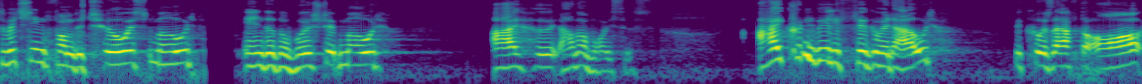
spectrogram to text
switching from the tourist mode into the worship mode, I heard other voices. I couldn't really figure it out because after all,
